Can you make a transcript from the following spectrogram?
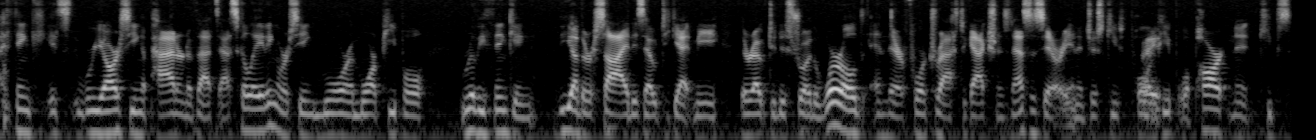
I think it's we are seeing a pattern of that's escalating. We're seeing more and more people really thinking the other side is out to get me. They're out to destroy the world, and therefore drastic action is necessary. And it just keeps pulling right. people apart, and it keeps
